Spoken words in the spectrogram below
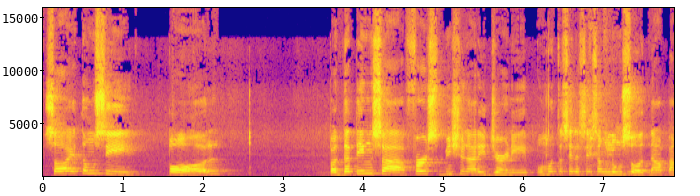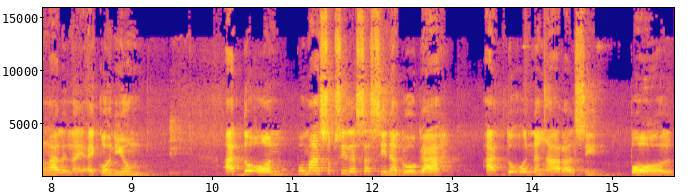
So itong si Paul, pagdating sa first missionary journey, pumunta sila sa isang lungsod na pangalan ay Iconium. At doon, pumasok sila sa sinagoga. At doon nangaral si Paul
